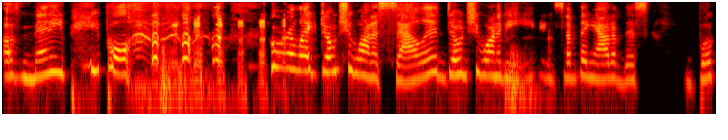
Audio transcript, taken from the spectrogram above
of many people who are like, Don't you want a salad? Don't you want to be eating something out of this book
